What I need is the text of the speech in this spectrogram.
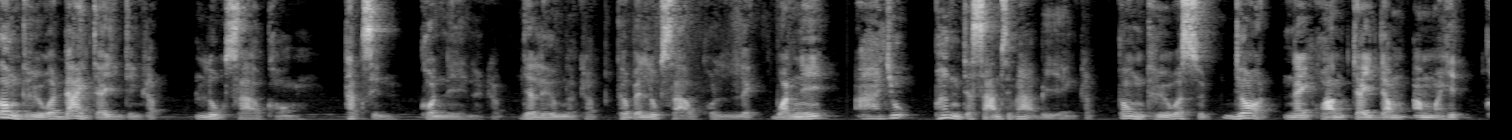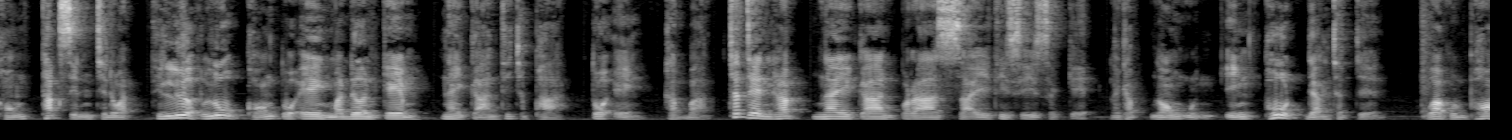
ต้องถือว่าได้ใจจริง ๆ ครับ ลูกสาวของทักษิณคนนี้นะครับ อย่าลืมนะครับ เธอเป็นลูกสาวคนเล็ก วันนี้อายุเพิ่งจะ 35 ปีเองครับ ต้องถือว่าสุดยอดในความใจดำอำมหิตของทักษิณชินวัตรที่เลือกลูกของตัวเองมาเดินเกมในการที่จะพาตัวเองกลับบ้านชัดเจนครับในการปราศัยที่ศรีสะเกดนะครับ น้องอุ้งอิงพูดอย่างชัดเจน ว่าคุณพ่อ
